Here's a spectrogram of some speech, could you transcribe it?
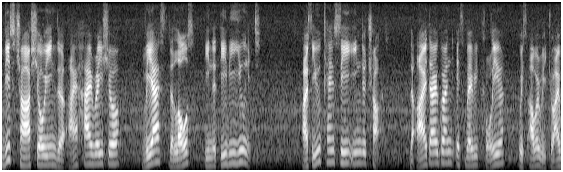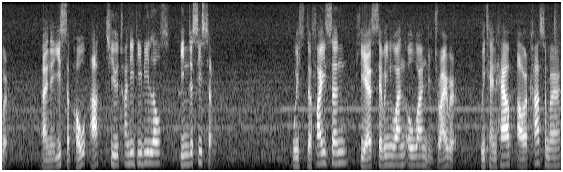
This chart showing the eye-high ratio vs the loss in the dB unit. As you can see in the chart, the eye diagram is very clear with our redriver, and it supports up to 20 dB loss in the system. With the Phison PS7101 redriver, we can help our customer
